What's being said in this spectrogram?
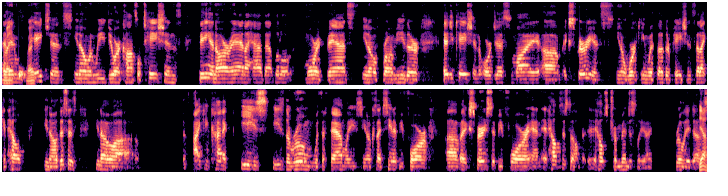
And right, then with right. patients, you know, when we do our consultations, being an RN, I have that little more advanced, you know, from either education or just my um, experience, you know, working with other patients that I can help. You know, this is, you know, uh, I can kind of ease ease the room with the families, you know, because I've seen it before. Uh, I've experienced it before, and it helps us to it helps tremendously. I really does. Yeah,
